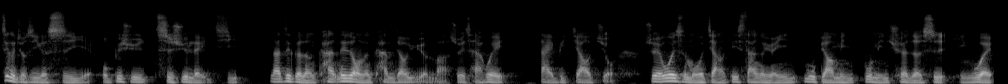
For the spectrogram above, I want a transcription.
这个就是一个事业，我必须持续累积。那这个人看那种人看比较远嘛，所以才会待比较久。所以为什么我讲第三个原因，目标明不明确的是，因为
